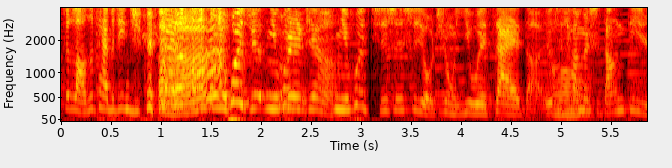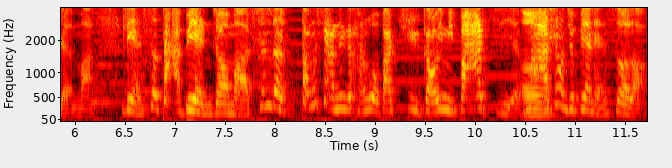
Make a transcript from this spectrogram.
就老子才不进去，你会觉你会这样，你会其实是有这种意味在的，尤其他们是当地人嘛，脸色大变，你知道吗？真的当下那个韩国欧巴巨高，一米八几，马上就变脸色了。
